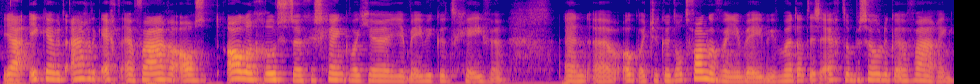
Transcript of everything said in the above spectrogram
ja, ik heb het eigenlijk echt ervaren als het allergrootste geschenk wat je je baby kunt geven. En uh, ook wat je kunt ontvangen van je baby. Maar dat is echt een persoonlijke ervaring.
